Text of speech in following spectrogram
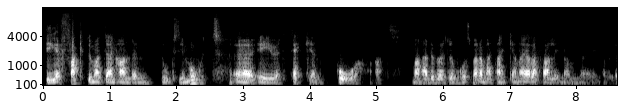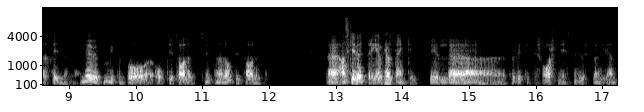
det faktum att den handen togs emot eh, är ju ett tecken på att man hade börjat umgås med de här tankarna i alla fall inom, eh, inom regimen. Nu är vi på mitten på 80-talet, 1980-talet. Eh, han skrev ett brev helt enkelt till, till försvarsministern ursprungligen.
